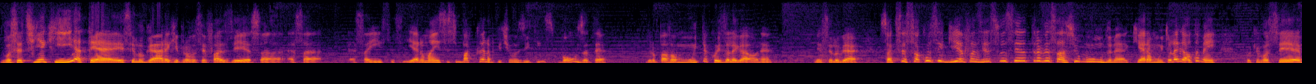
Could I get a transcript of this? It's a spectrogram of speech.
Você tinha que ir até esse lugar aqui para você fazer essa, essa, essa instance. E era uma instance bacana, porque tinha uns itens bons até. Dropava muita coisa legal, né? Nesse lugar. Só que você só conseguia fazer se você atravessasse o mundo, né? Que era muito legal também. Porque você,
